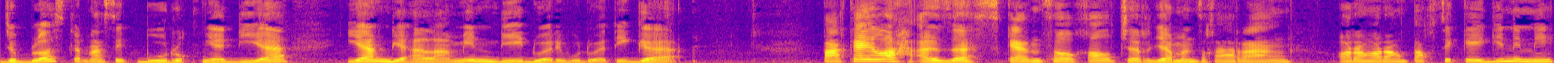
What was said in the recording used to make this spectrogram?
jeblos ke nasib buruknya dia yang dia alamin di 2023. Pakailah azas cancel culture zaman sekarang. Orang-orang toxic kayak gini nih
